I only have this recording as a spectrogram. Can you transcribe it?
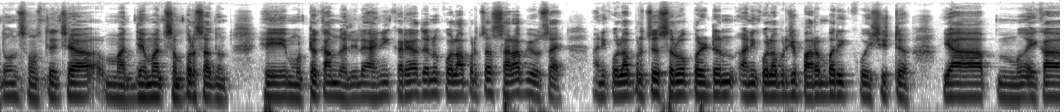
दोन संस्थेच्या माध्यमात संपर्क साधून हे मोठं काम झालेलं आहे. आणि खऱ्या अर्थानं कोल्हापूरचा सराफ व्यवसाय आणि कोल्हापूरचं सर्व पर्यटन आणि कोल्हापूरचे पारंपरिक वैशिष्ट्य या एका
